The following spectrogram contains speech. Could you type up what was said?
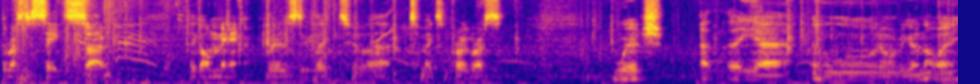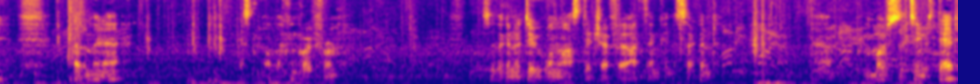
the rest of C, so they've got a minute, realistically, to uh, to make some progress. Which, at the, uh, oh, don't want to be going that way, at the minute, great for them. So they're going to do one last ditch effort, I think, in a second. Um, most of the team is dead,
